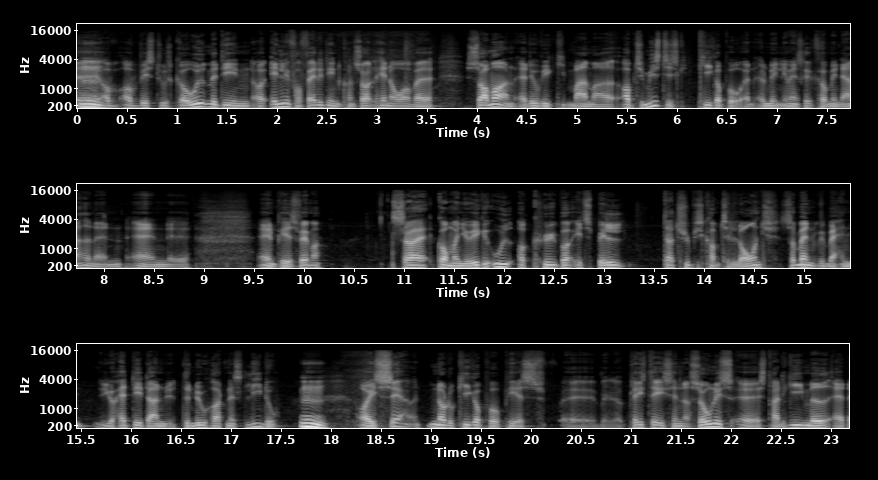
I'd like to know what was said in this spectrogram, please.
Mm. Mm. Øh, og, og hvis du skal ud med din, og endelig får fat i din konsol hen over hvad sommeren, er det jo vi meget, meget optimistisk kigger på, at almindelige mennesker kan komme i nærheden af en, af en, øh, af en PS5'er. Så går man jo ikke ud og køber et spil, der typisk kom til launch. Så man, vil man jo have det, der er the new hotness lige nu. Mm. Og især når du kigger på PS, øh, PlayStation og Sonys øh, strategi med, at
